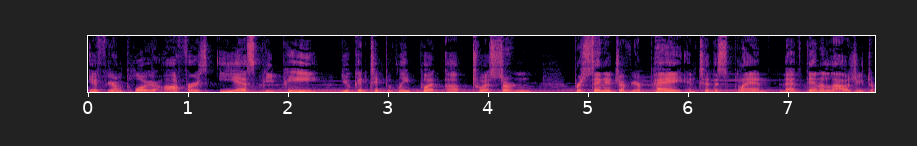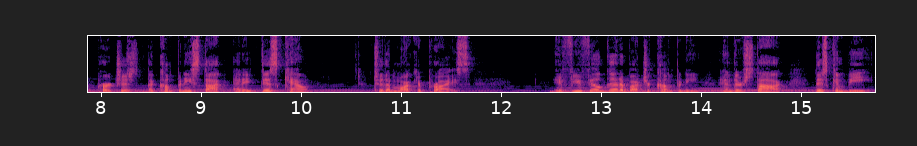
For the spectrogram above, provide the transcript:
If your employer offers ESPP, you can typically put up to a certain percentage of your pay into this plan that then allows you to purchase the company stock at a discount to the market price. If you feel good about your company and their stock, this can be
